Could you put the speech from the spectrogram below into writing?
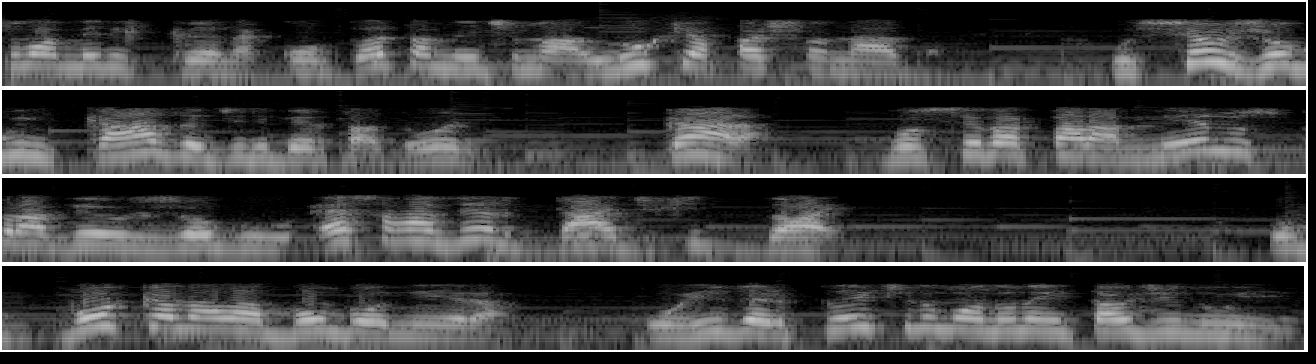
sul-americana completamente maluca e apaixonada o seu jogo em casa de Libertadores. Cara, você vai parar menos para ver o jogo. Essa é uma verdade que dói. O Boca na La Bomboneira, o River Plate no Monumental de Nunes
